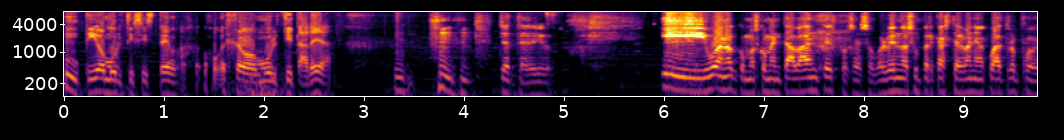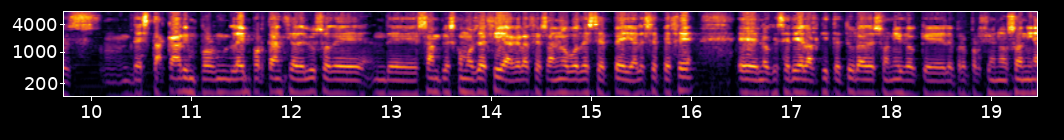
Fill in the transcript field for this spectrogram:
un tío multisistema, o multitarea. Yo te digo. Y bueno, como os comentaba antes, pues eso, volviendo a Super Castlevania 4, pues mm, destacar la importancia del uso de, samples, como os decía, gracias al nuevo DSP y al SPC, eh, lo que sería la arquitectura de sonido que le proporcionó Sony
